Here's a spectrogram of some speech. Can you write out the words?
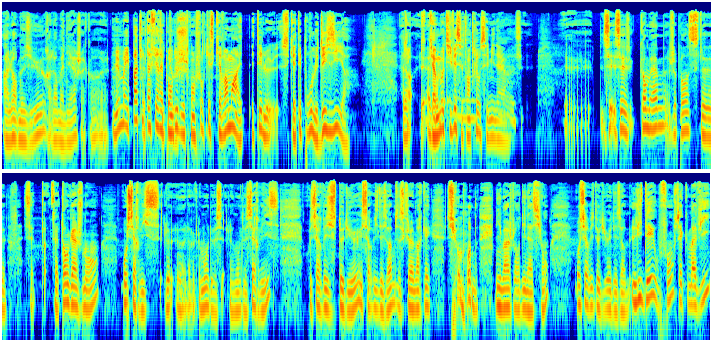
à leur mesure, à leur manière, chacun. Mais vous m'avez pas tout à fait répondu, le Tronchon. Qu'est-ce qui a vraiment été le, ce qui a été pour vous le désir alors, qui, qui a motivé cette entrée au séminaire? euh, c'est quand même, je pense, de cet, cet engagement au service, le, euh, avec le mot, de, le mot de service, au service de Dieu et service des hommes. C'est ce que j'avais marqué sur mon image d'ordination, au service de Dieu et des hommes. L'idée, au fond, c'est que ma vie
